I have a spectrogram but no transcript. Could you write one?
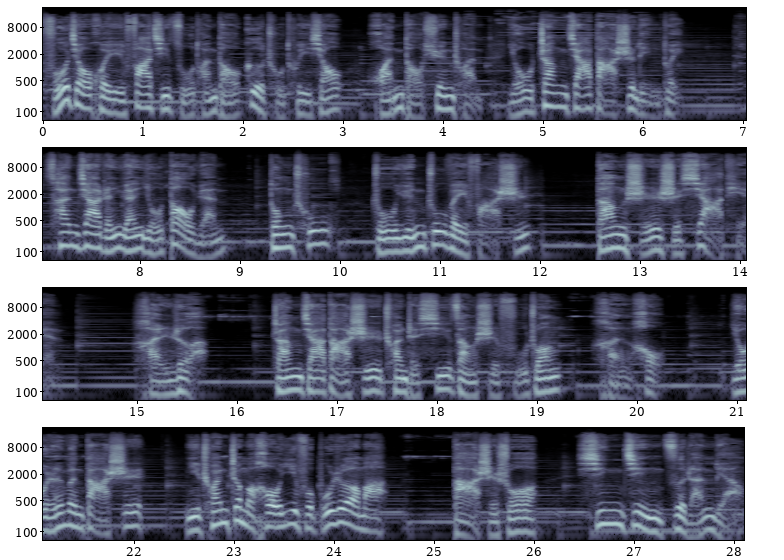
佛教会发起组团到各处推销、环岛宣传，由张家大师领队。参加人员有道元、东初、主云诸位法师。当时是夏天，很热。张家大师穿着西藏式服装，很厚。有人问大师：“你穿这么厚衣服不热吗？”大师说：“心静自然凉。”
